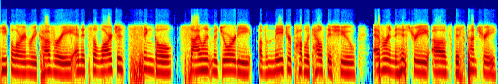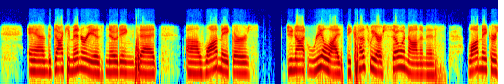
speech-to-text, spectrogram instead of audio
people are in recovery, and it's the largest single silent majority of a major public health issue ever in the history of this country. And the documentary is noting that uh, lawmakers do not realize, because we are so anonymous, lawmakers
